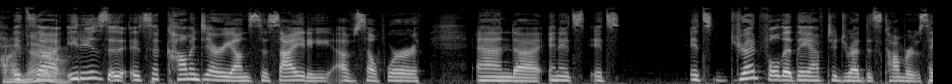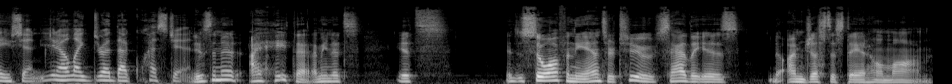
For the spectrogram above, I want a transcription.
I it's uh, know. Uh, it is a, it's a commentary on society of self worth, and uh, and it's it's it's dreadful that they have to dread this conversation. You know, like dread that question, isn't it? I hate that. I mean, it's it's, it's so often the answer too, sadly, is no, I'm just a stay at home mom.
